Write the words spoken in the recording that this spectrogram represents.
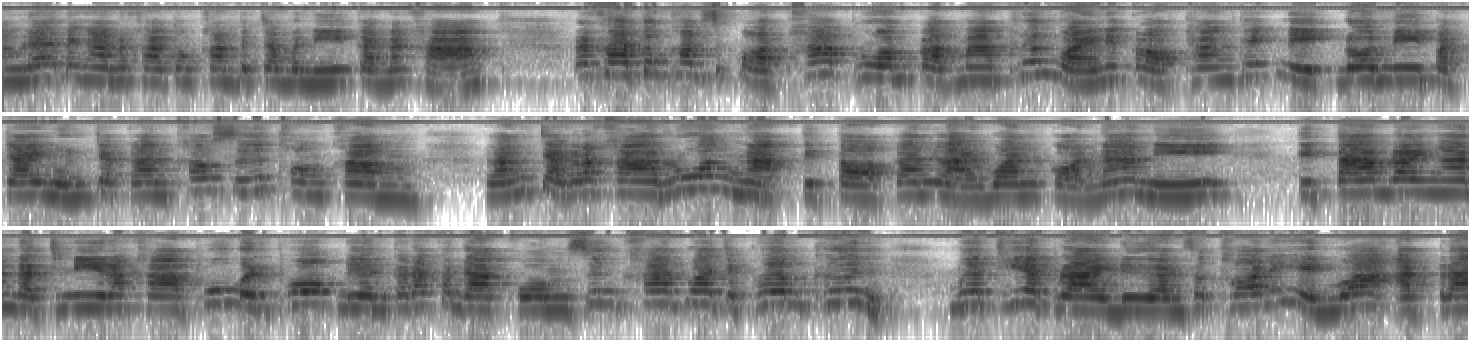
ำและรายงานราคาทองคำประจำวันนี้กันนะคะ ราคาทองคำสปอร์ตภาพรวมกลับมาเคลื่อนไหวในกรอบทางเทคนิค โดยมีปัจจัยหนุนจากการเข้าซื้อทองคำหลังจากราคาร่วงหนักติดต่อกันหลายวันก่อนหน้านี้ ติดตามรายงานดัชนีราคาผู้บริโภคเดือนกรกฎาคม ซึ่งคาดว่าจะเพิ่มขึ้น เมื่อเทียบรายเดือนสะท้อนให้เห็นว่าอัตรา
